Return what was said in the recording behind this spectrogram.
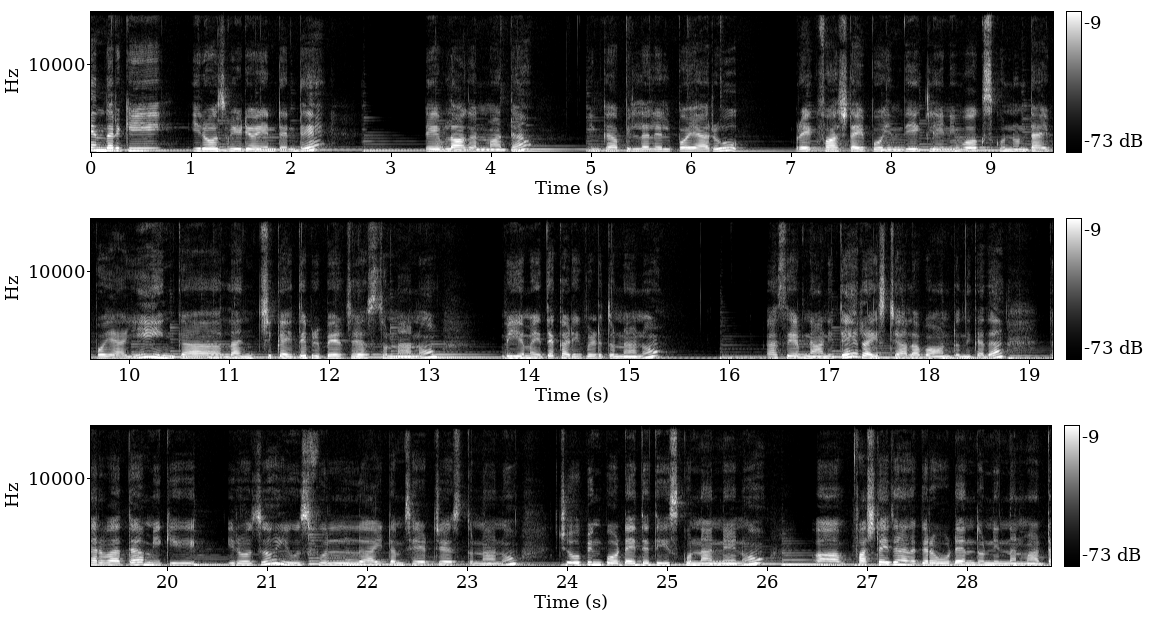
హాయ్ అందరికీ ఈరోజు వీడియో ఏంటంటే డే వ్లాగ్ అనమాట ఇంకా పిల్లలు వెళ్ళిపోయారు. బ్రేక్ఫాస్ట్ అయిపోయింది. క్లీనింగ్ వర్క్స్ కొన్ని ఉంటే అయిపోయాయి. ఇంకా లంచ్కి అయితే ప్రిపేర్ చేస్తున్నాను. బియ్యం అయితే కడిగి పెడుతున్నాను. కాసేపు నానితే రైస్ చాలా బాగుంటుంది కదా. తర్వాత మీకు ఈరోజు యూస్ఫుల్ ఐటమ్స్ యాడ్ చేస్తున్నాను. చోపింగ్ బోర్డ్ అయితే తీసుకున్నాను నేను. ఫస్ట్ అయితే నా దగ్గర ఉడెన్ది ఉండిందనమాట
